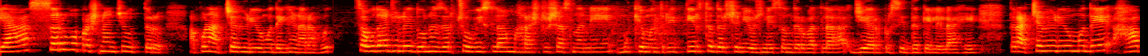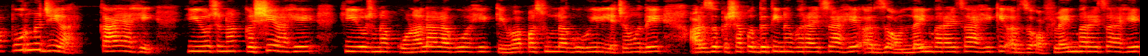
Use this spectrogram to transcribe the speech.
या सर्व प्रश्नांची उत्तरं आपण आजच्या व्हिडिओमध्ये घेणार आहोत. चौदा जुलै दोन हजार चोवीसला महाराष्ट्र शासनाने मुख्यमंत्री तीर्थदर्शन योजनेसंदर्भातला जी आर प्रसिद्ध केलेला आहे. तर आजच्या व्हिडिओमध्ये हा पूर्ण जी आर काय आहे? ही योजना कशी आहे? ही योजना कोणाला लागू आहे? केव्हापासून लागू होईल? याच्यामध्ये अर्ज कशा पद्धतीनं भरायचा आहे? अर्ज ऑनलाईन भरायचा आहे की अर्ज ऑफलाईन भरायचा आहे?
